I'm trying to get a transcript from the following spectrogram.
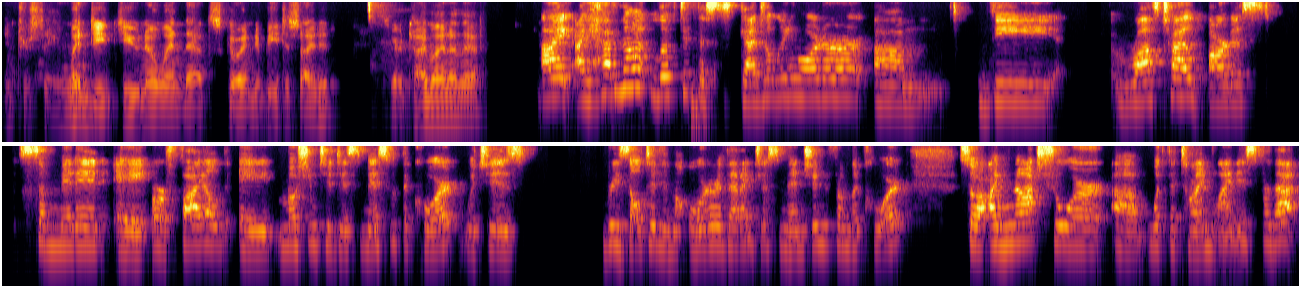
Interesting. When do you know when that's going to be decided? Is there a timeline on that? I, I have not looked at the scheduling order. Um, the Rothschild artist submitted a or filed a motion to dismiss with the court, which is resulted in the order that I just mentioned from the court. So I'm not sure uh, what the timeline is for that,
